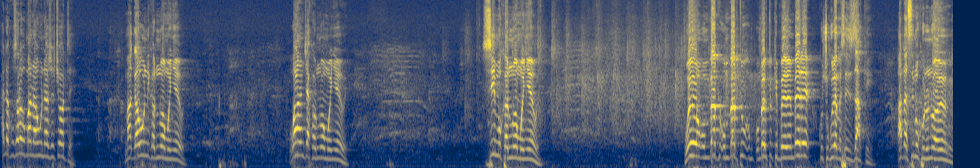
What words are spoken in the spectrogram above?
Hata kuzalau maana huna chochote. Magauni kanunua mwenyewe. Wanja kanunua mwenyewe. Simu kanunua mwenyewe wewe umbaki umbaki tu umbaki tu kimbelembele kuchungulia meseji zake. Hata simu kununua wewe.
